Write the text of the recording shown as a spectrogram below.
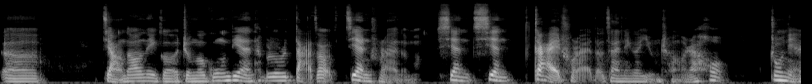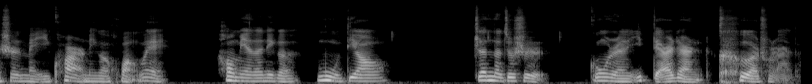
呃。讲到那个整个宫殿，它不都是打造建出来的吗？现现盖出来的，在那个影城。然后重点是每一块那个皇位后面的那个木雕，真的就是工人一点点刻出来的。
